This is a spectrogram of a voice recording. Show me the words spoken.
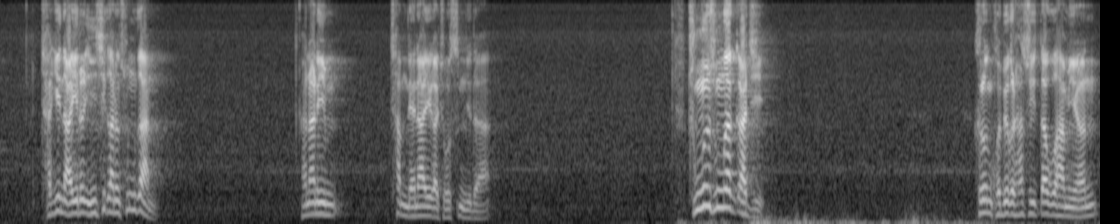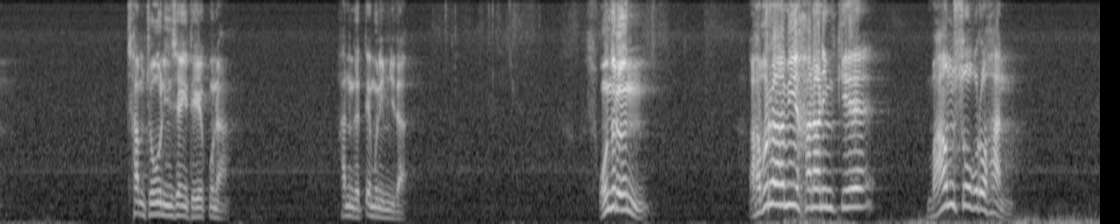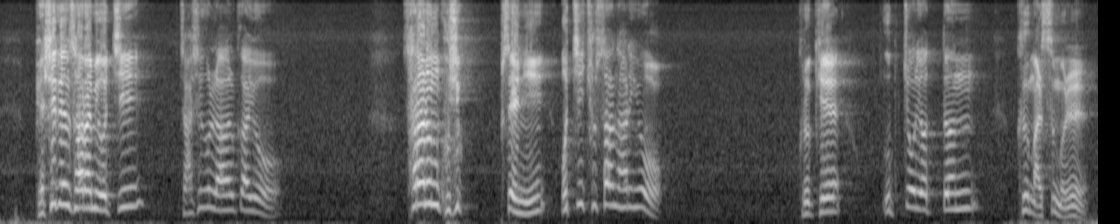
자기 나이를 인식하는 순간 하나님 참 내 나이가 좋습니다. 죽는 순간까지 그런 고백을 할 수 있다고 하면 참 좋은 인생이 되겠구나 하는 것 때문입니다. 오늘은 아브라함이 하나님께 마음속으로 한 백세된 사람이 어찌 자식을 낳을까요? 사라는 90세니 어찌 출산하리요? 그렇게 읊조렸던 그 말씀을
